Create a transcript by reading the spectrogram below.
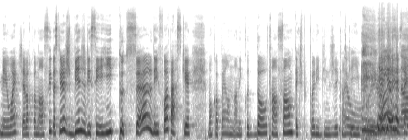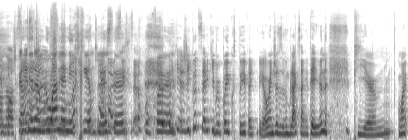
Mais ouais, j'avais recommencé. Parce que là, je binge des séries toute seule, des fois, parce que mon copain, on en écoute d'autres ensemble. Fait que je peux pas les binger quand il est pas Oh, là. non, C'est non, important. je connais C'est ça, une loi non écrite, là, ça. Ça. Pas... Que j'écoute celle qui veut pas écouter. Fait que Orange is the New Black, c'en était une. Puis, euh, ouais.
